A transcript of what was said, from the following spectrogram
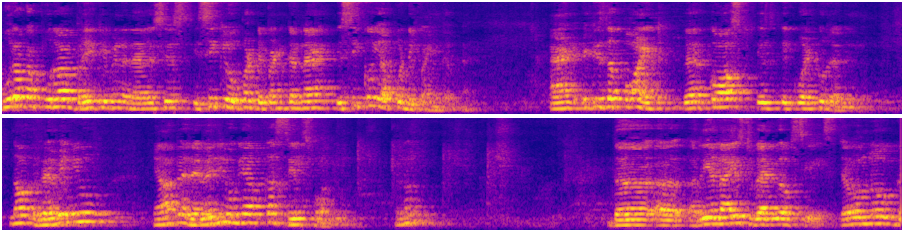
पूरा का पूरा ब्रेक इवन एनालिसिस इसी के ऊपर डिपेंड करना है इसी को ही आपको डिफाइन करना है। And it is the point where cost is equal to revenue now revenue यहाँ पे रेवेन्यू हो गया आपका sales volume you know the realised value of sales जब हम लोग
